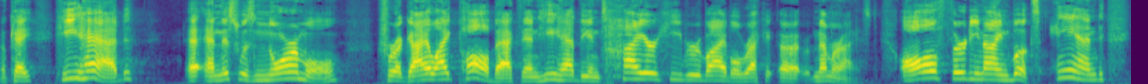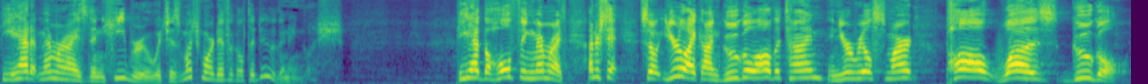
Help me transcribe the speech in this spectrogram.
Okay? He had and this was normal for a guy like Paul back then. He had the entire Hebrew Bible rec- uh, memorized. All 39 books and he had it memorized in Hebrew, which is much more difficult to do than English. He had the whole thing memorized. Understand? So you're like on Google all the time and you're real smart. Paul was Google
